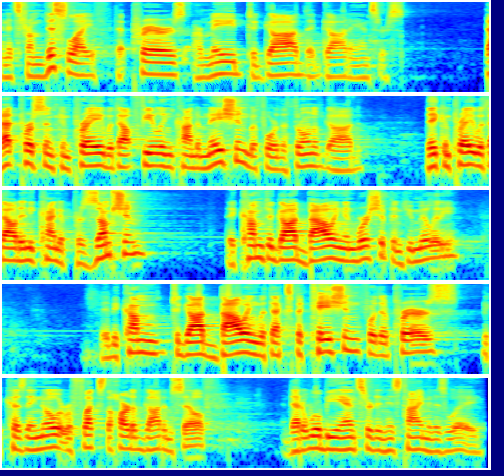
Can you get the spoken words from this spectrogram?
and it's from this life that prayers are made to God that God answers. That person can pray without feeling condemnation before the throne of God. They can pray without any kind of presumption. They come to God bowing in worship and humility. They become to God bowing with expectation for their prayers because they know it reflects the heart of God Himself and that it will be answered in His time and His way.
